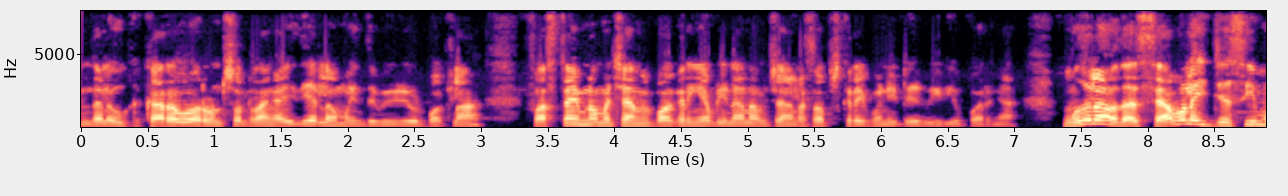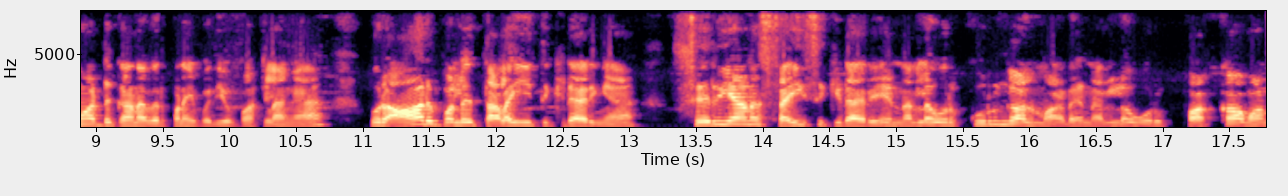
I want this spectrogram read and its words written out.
எந்த அளவுக்கு கரை வரும்னு சொல்கிறாங்க இது எல்லாமே இந்த வீடியோவில் பார்க்கலாம். ஃபஸ்ட் டைம் நம்ம சேனல் பார்க்குறீங்க அப்படின்னா நம்ம சேனலை சப்ஸ்கிரைப் பண்ணிவிட்டு வீடியோ பாருங்கள் முதலாவது செவலை ஜெஸ்ஸி மாட்டுக்கான விற்பனை பதிவை பார்க்கலாங்க. ஒரு ஆறு பல்லு தலையீத்து கிடாருங்க. சரியான சைஸு கிடாரு. நல்ல ஒரு குறுங்கால் மாடு நல்ல ஒரு பக்காவான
